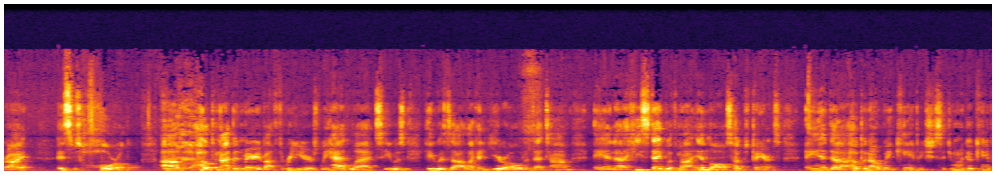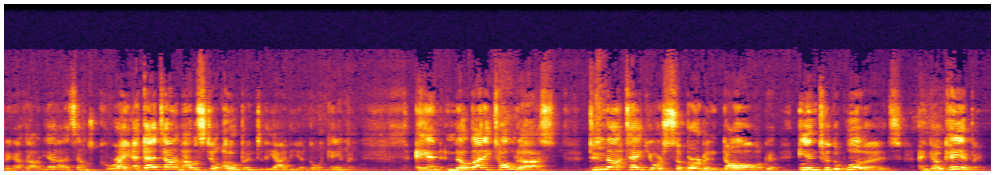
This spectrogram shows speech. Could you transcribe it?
right? This was horrible. Um, Hope and I have been married about three years. We had Lex. He was he was uh, like a year old at that time, and uh, he stayed with my in-laws, Hope's parents. And uh, Hope and I went camping. She said, "You want to go camping?" I thought, "Yeah, that sounds great." At that time, I was still open to the idea of going camping, and nobody told us, "Do not take your suburban dog into the woods and go camping."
